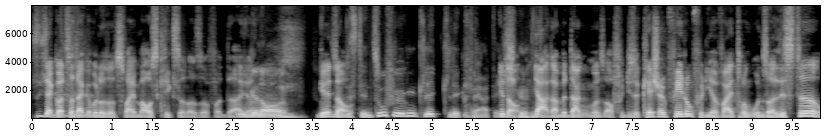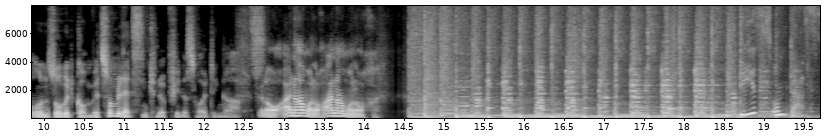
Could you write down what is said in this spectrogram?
sind ja Gott sei Dank immer nur so zwei Mausklicks oder so, von daher. Genau. Genau. Liste hinzufügen, klick, klick, fertig. Genau. Ja, dann bedanken wir uns auch für diese Cash-Empfehlung, für die Erweiterung unserer Liste und somit kommen wir zum letzten Knöpfchen des heutigen Abends. Genau, einen haben wir noch, einen haben wir noch. Dies und das.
